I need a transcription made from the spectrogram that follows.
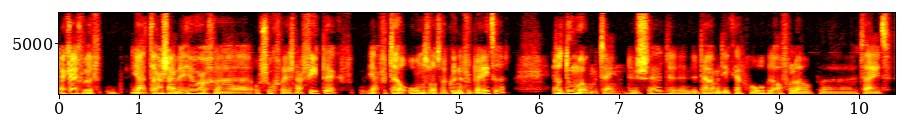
daar krijgen we, ja, daar zijn we heel erg op zoek geweest naar feedback. Ja, vertel ons wat we kunnen verbeteren. En dat doen we ook meteen. Dus de, de dame die ik heb geholpen de afgelopen tijd,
